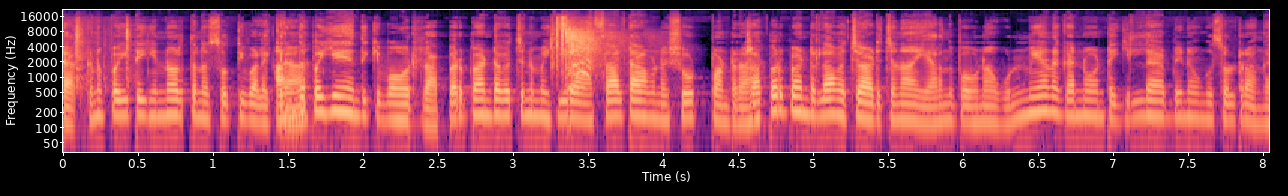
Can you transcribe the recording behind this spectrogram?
டக்குன்னு போயிட்டு இன்னொருத்தனை சுத்தி வளைக்கிறான். அந்த பையன் எந்திக்கும் ஒரு ரப்பர் பேண்டை வச்சு நம்ம ஹீரோ அசால்ட்டா அவனை ஷூட் பண்றான். ரப்பர் பேண்டெல்லாம் வச்சு அடிச்சுனா இறந்து போவனா உண்மையான கன் வந்துட்டு இல்ல அப்படின்னு அவங்க சொல்றாங்க.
